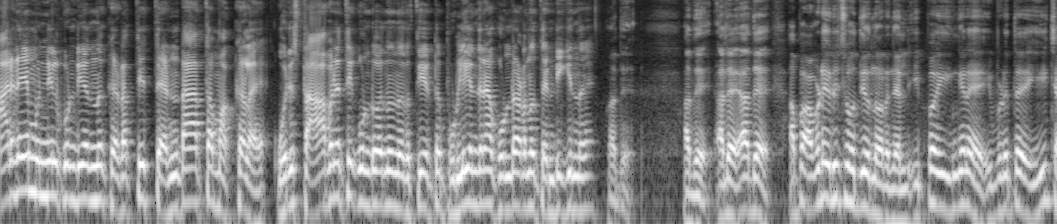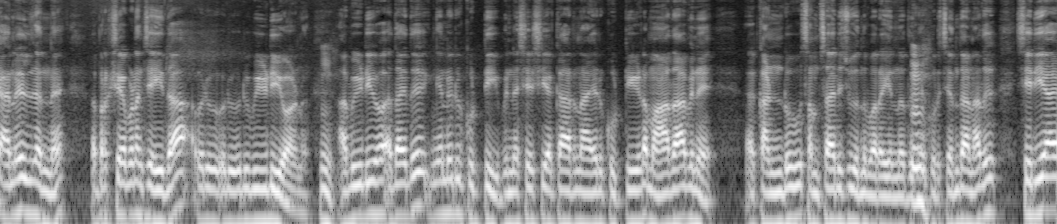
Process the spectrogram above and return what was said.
ആരുടെയും മുന്നിൽ കൊണ്ടുവന്ന് കിടത്തി തെണ്ടാത്ത മക്കളെ ഒരു സ്ഥാപനത്തിൽ കൊണ്ടുവന്ന് നിർത്തിയിട്ട് പുള്ളി എന്തിനാ കൊണ്ടുനടന്ന് തെണ്ടിക്കുന്നത് അതെ. അതെ അതെ അതെ. അപ്പോൾ അവിടെ ഒരു ചോദ്യം എന്ന് പറഞ്ഞാൽ ഇപ്പോൾ ഇങ്ങനെ ഇവിടുത്തെ ഈ ചാനലിൽ തന്നെ പ്രക്ഷേപണം ചെയ്ത ഒരു ഒരു ഒരു വീഡിയോ ആണ്. ആ വീഡിയോ അതായത് ഇങ്ങനെ ഒരു കുട്ടി ഭിന്നശേഷിയക്കാരനായ ഒരു കുട്ടിയുടെ മാതാവിനെ കണ്ടു സംസാരിച്ചു എന്ന് പറയുന്നതിനെ കുറിച്ച് എന്താണ്? അത് ശരിയായ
